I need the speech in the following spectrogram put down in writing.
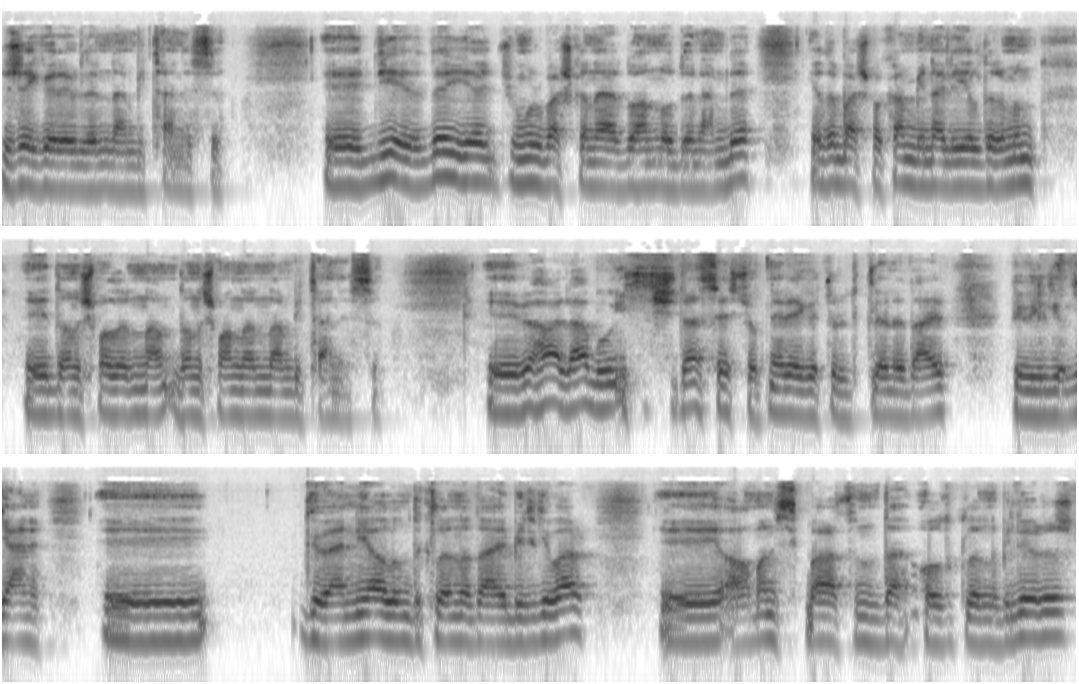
düzey görevlerinden bir tanesi. E, diğeri de ya Cumhurbaşkanı Erdoğan'ın o dönemde ya da Başbakan Binali Yıldırım'ın e, danışmalarından, danışmanlarından bir tanesi. E, ve hala bu iki kişiden ses yok. Nereye götürüldüklerine dair bir bilgi yok. Yani e, güvenliğe alındıklarına dair bilgi var e, Alman istihbaratında olduklarını biliyoruz.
